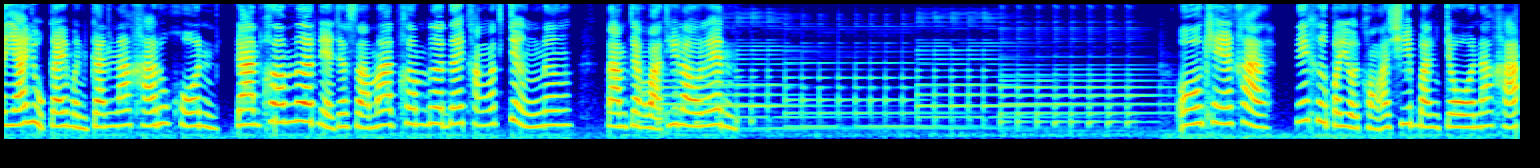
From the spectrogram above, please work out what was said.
ระยะอยู่ไกลเหมือนกันนะคะทุกคน การเพิ่มเลือดเนี่ยจะสามารถเพิ่มเลือดได้ครั้งละจึงหนึ่งตามจังหวะที่เราเล่น โอเคค่ะ นี่คือประโยชน์ของอาชีพบันโจนะคะ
